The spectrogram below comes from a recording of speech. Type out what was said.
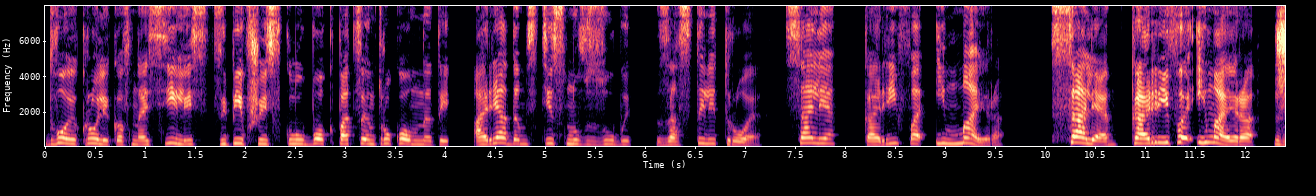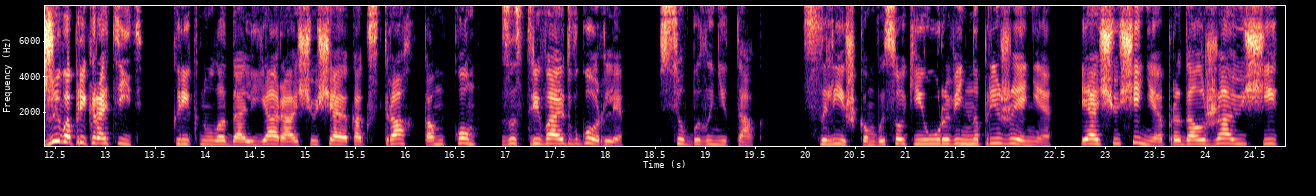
Двое кроликов носились, сцепившись в клубок по центру комнаты, а рядом, стиснув зубы, застыли трое. Салия, Карифа и Майра. «Салия! Карифа и Майра! Живо прекратить!» — крикнула Дальяра, ощущая, как страх комком застревает в горле. Все было не так. Слишком высокий уровень напряжения и ощущение продолжающей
